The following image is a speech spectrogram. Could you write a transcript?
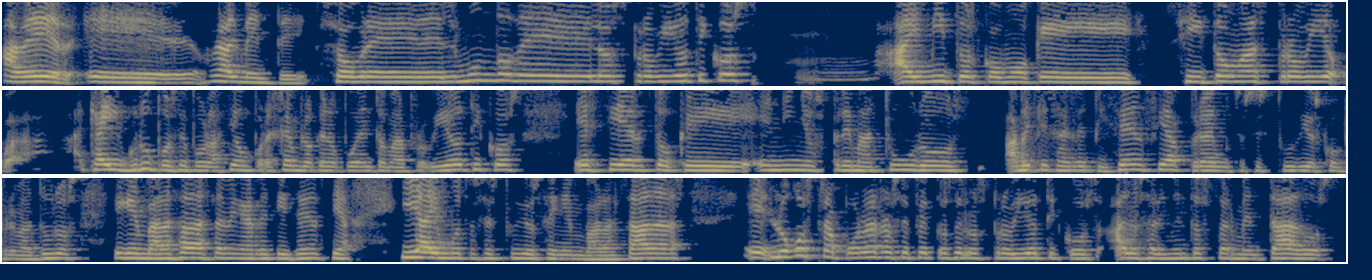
A ver, eh, realmente, sobre el mundo de los probióticos, hay mitos como que si tomas probióticos, que hay grupos de población, por ejemplo, que no pueden tomar probióticos. Es cierto que en niños prematuros a veces hay reticencia, pero hay muchos estudios con prematuros. En embarazadas también hay reticencia y hay muchos estudios en embarazadas. Eh, luego, extrapolar los efectos de los probióticos a los alimentos fermentados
